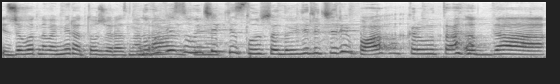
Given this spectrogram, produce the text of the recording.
Из животного мира тоже Ну разнообразные. вы везунчики, слушай, ну видели черепаху, круто. Э, Да,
